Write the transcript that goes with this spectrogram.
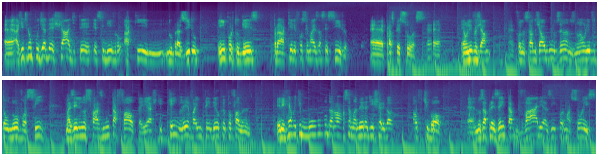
é, a gente não podia deixar de ter esse livro aqui no Brasil, em português, para que ele fosse mais acessível é, para as pessoas. É, é, um livro já é, foi lançado já há alguns anos, não é um livro tão novo assim, mas ele nos faz muita falta e acho que quem lê vai entender o que eu estou falando. Ele realmente muda a nossa maneira de enxergar o futebol. É, nos apresenta várias informações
